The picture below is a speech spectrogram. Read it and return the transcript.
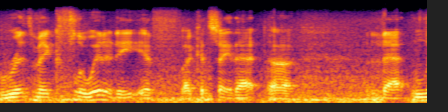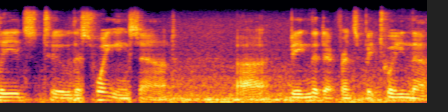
rhythmic fluidity, if I could say that uh, that leads to the swinging sound, uh, being the difference between the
